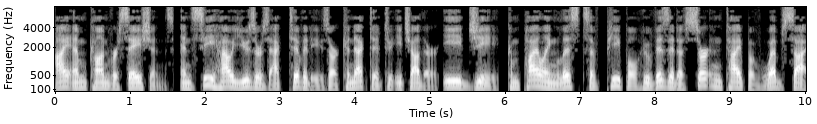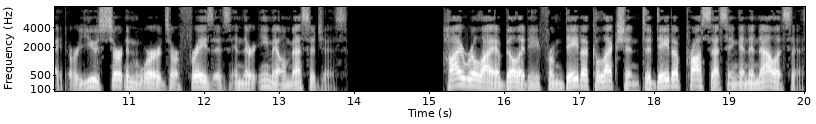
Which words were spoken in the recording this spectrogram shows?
IM conversations, and see how users' activities are connected to each other e.g., compiling lists of people who visit a certain type of website or use certain words or phrases in their email messages. High reliability from data collection to data processing and analysis.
